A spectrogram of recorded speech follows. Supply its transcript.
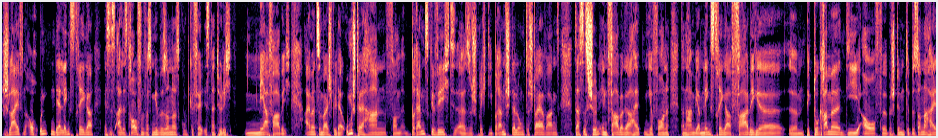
schleifen. Auch unten der Längsträger. Es ist alles drauf. Und was mir besonders gut gefällt, ist natürlich mehrfarbig. Einmal zum Beispiel der Umstellhahn vom Bremsgewicht, also sprich die Bremsstellung des Steuerwagens. Das ist schön in Farbe gehalten hier vorne. Dann haben wir am Längsträger farbige ähm, Piktogramme, die auf äh, bestimmte Besonderheiten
